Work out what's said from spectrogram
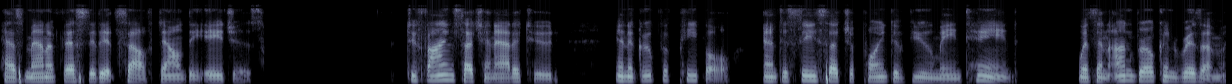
has manifested itself down the ages. To find such an attitude in a group of people and to see such a point of view maintained with an unbroken rhythm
